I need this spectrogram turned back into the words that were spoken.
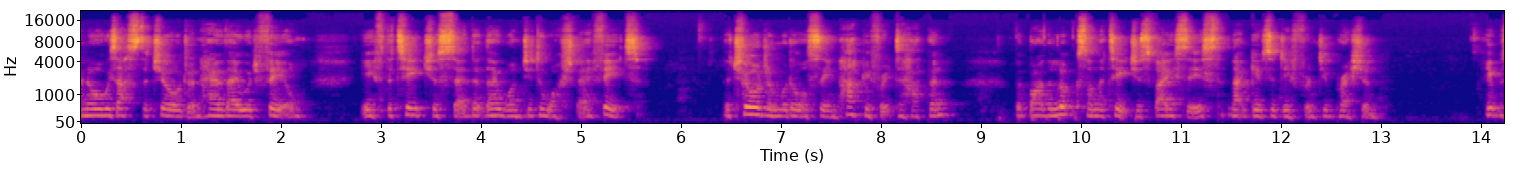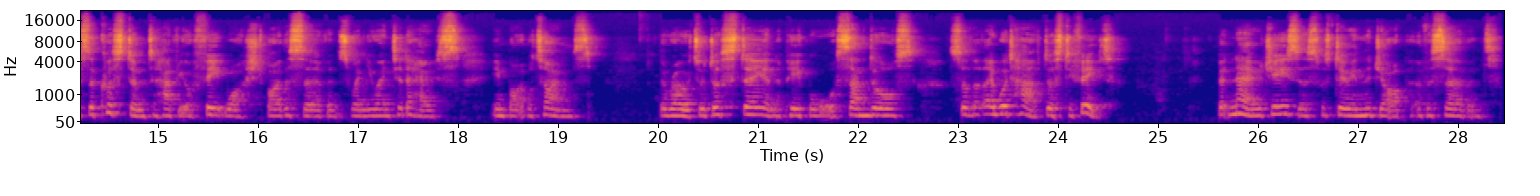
and always asked the children how they would feel if the teachers said that they wanted to wash their feet. The children would all seem happy for it to happen, but by the looks on the teachers' faces, that gives a different impression. It was the custom to have your feet washed by the servants when you entered a house in Bible times. The roads were dusty and the people wore sandals so that they would have dusty feet. But now Jesus was doing the job of a servant,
